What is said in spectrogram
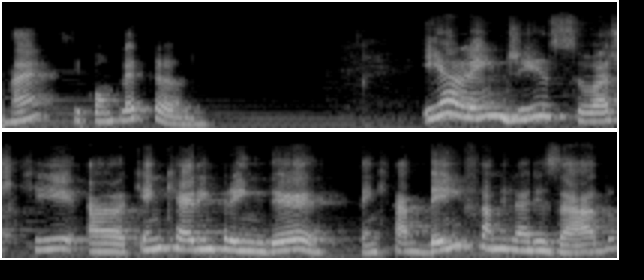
né? Se completando. E além disso, acho que uh, quem quer empreender tem que estar bem familiarizado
